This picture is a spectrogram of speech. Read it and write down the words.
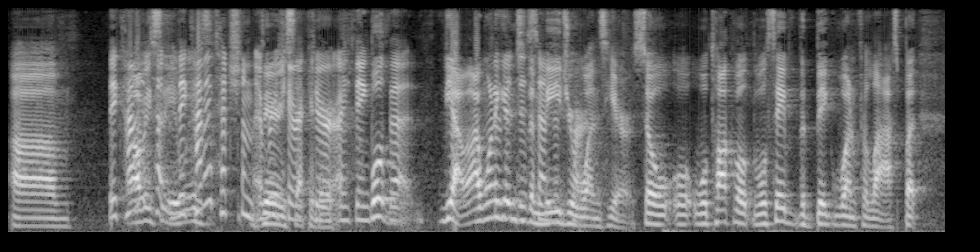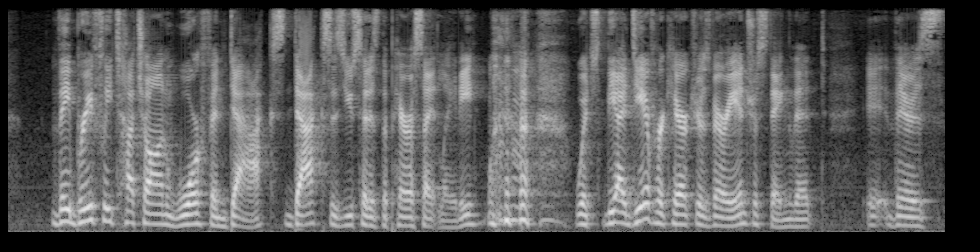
um, They kind of obviously they kind of touched on every character. secondary. I think Well, that yeah, I want to get into the major part. ones here. So we'll we'll talk about we'll save the big one for last, but they briefly touch on Worf and Dax. Dax, as you said, is the parasite lady, which the idea of her character is very interesting. That there's,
